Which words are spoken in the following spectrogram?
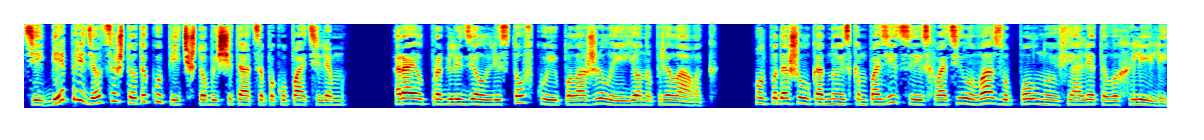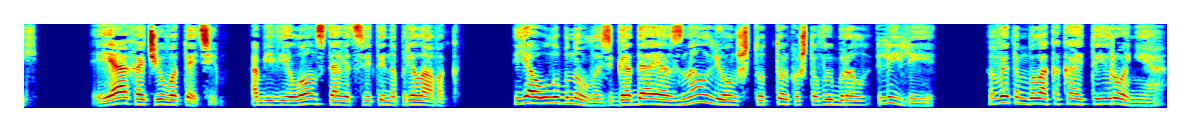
«Тебе придется что-то купить, чтобы считаться покупателем». Райл проглядел листовку и положил ее на прилавок. Он подошел к одной из композиций и схватил вазу, полную фиолетовых лилий. «Я хочу вот эти», — объявил он, ставя цветы на прилавок. Я улыбнулась, гадая, знал ли он, что только что выбрал лилии. В этом была какая-то ирония.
